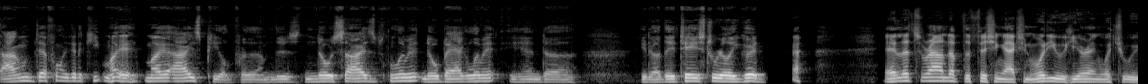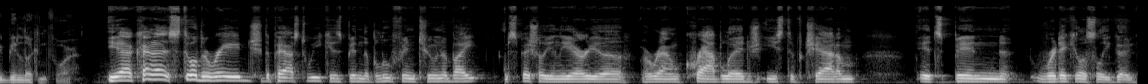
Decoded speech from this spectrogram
I'm definitely going to keep my my eyes peeled for them. There's no size limit, no bag limit, and uh, you know they taste really good. hey, let's round up the fishing action. What are you hearing? What should we be looking for? Yeah, kind of still the rage. The past week has been the bluefin tuna bite, especially in the area around Crab Ledge, east of Chatham. It's been ridiculously good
